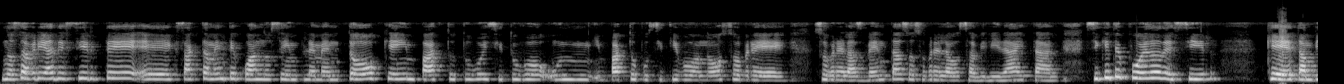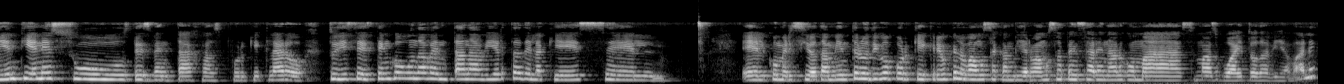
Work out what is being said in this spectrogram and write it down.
no sabría decirte eh, exactamente cuándo se implementó, qué impacto tuvo y si tuvo un impacto positivo o no sobre, sobre las ventas o sobre la usabilidad y tal. Sí que te puedo decir que también tiene sus desventajas, porque claro, tú dices, tengo una ventana abierta de la que es el, el comercio. También te lo digo porque creo que lo vamos a cambiar, vamos a pensar en algo más, más guay todavía, ¿vale?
